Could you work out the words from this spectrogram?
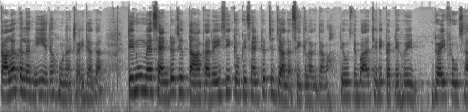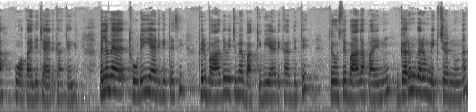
ਕਾਲਾ ਕਲਰ ਨਹੀਂ ਇਹਦਾ ਹੋਣਾ ਚਾਹੀਦਾਗਾ ਤੇ ਇਹਨੂੰ ਮੈਂ ਸੈਂਟਰ 'ਚ ਤਾਂ ਕਰ ਰਹੀ ਸੀ, ਕਿਉਂਕਿ ਸੈਂਟਰ 'ਚ ਜ਼ਿਆਦਾ ਸੇਕ ਲੱਗਦਾ ਵਾ। ਤੇ ਉਸ ਦੇ ਬਾਅਦ ਜਿਹੜੇ ਕੱਟੇ ਹੋਏ ਡਰਾਈ ਫਰੂਟਸ ਆ, ਉਹ ਆਪਾਂ ਇਹਦੇ 'ਚ ਐਡ ਕਰ ਦਾਂਗੇ ਪਹਿਲਾਂ ਮੈਂ ਥੋੜੇ ਹੀ ਐਡ ਕੀਤੇ ਸੀ, ਫਿਰ ਬਾਅਦ ਦੇ ਵਿੱਚ ਮੈਂ ਬਾਕੀ ਵੀ ਐਡ ਕਰ ਦਿੱਤੇ। ਤੇ ਉਸ ਦੇ ਬਾਅਦ ਆਪਾਂ ਇਹਨੂੰ ਗਰਮ-ਗਰਮ ਮਿਕਸਚਰ ਨੂੰ ਨਾ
